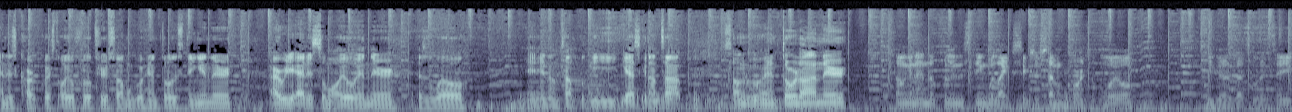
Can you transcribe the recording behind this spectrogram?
and this carquest oil filter. So i'm gonna go ahead and throw this thing in there. I already added some oil in there as well. And on top of the gasket on top so I'm gonna go ahead and throw it on there. So I'm gonna end up filling this thing with like six or seven quarts of oil because that's what it takes.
